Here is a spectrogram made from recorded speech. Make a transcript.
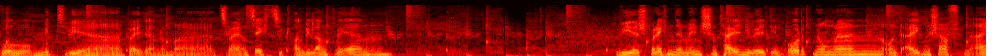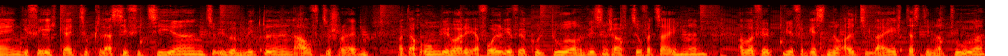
Womit wir bei der Nummer 62 angelangt wären. Wir sprechenden Menschen teilen die Welt in Ordnungen und Eigenschaften ein. Die Fähigkeit zu klassifizieren, zu übermitteln, aufzuschreiben, hat auch ungeheure Erfolge für Kultur und Wissenschaft zu verzeichnen. Aber für, wir vergessen nur allzu leicht, dass die Natur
